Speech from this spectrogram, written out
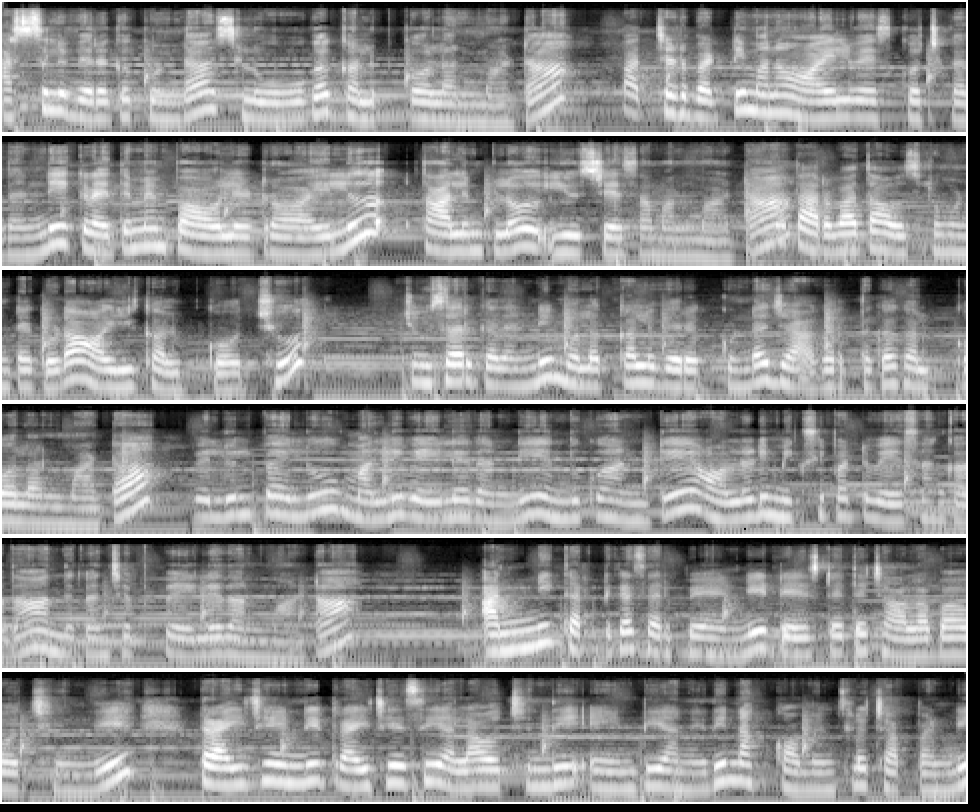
అస్సలు విరగకుండా స్లోగా కలుపుకోవాలన్నమాట. పచ్చడి బట్టి మనం ఆయిల్ వేసుకోవచ్చు కదండి. ఇక్కడైతే మేము పావు లీటర్ ఆయిల్ తాలింపులో యూజ్ చేసామన్నమాట. తర్వాత అవసరం ఉంటే కూడా ఆయిల్ కలుపుకోవచ్చు. చూసారు కదండి ములక్కలు విరగకుండా జాగ్రత్తగా కలుపుకోవాలన్నమాట. వెల్లుల్లిపాయలు మళ్ళీ వేయలేదండి. ఎందుకు అంటే ఆల్రెడీ మిక్సీ పట్టు వేసాం కదా అందుకని చెప్పి వేయలేదన్నమాట. అన్నీ కరెక్ట్గా సరిపోయాయండి. టేస్ట్ అయితే చాలా బాగా వచ్చింది. ట్రై చేయండి. ట్రై చేసి ఎలా వచ్చింది ఏంటి అనేది నాకు కామెంట్స్లో చెప్పండి.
